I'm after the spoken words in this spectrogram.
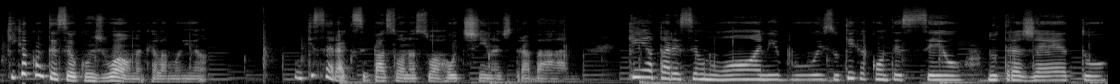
O que aconteceu com o João naquela manhã? O que será que se passou na sua rotina de trabalho? Quem apareceu no ônibus? O que aconteceu no trajeto?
